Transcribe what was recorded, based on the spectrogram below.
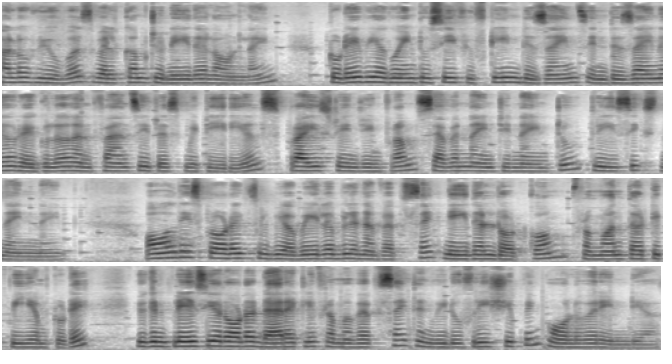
Hello viewers, welcome to Neidhal Online. Today we are going to see 15 designs in designer, regular and fancy dress materials, price ranging from 7.99 to 36.99. All these products will be available in our website neidhal.com from 1.30 pm today. You can place your order directly from our website and we do free shipping all over India.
